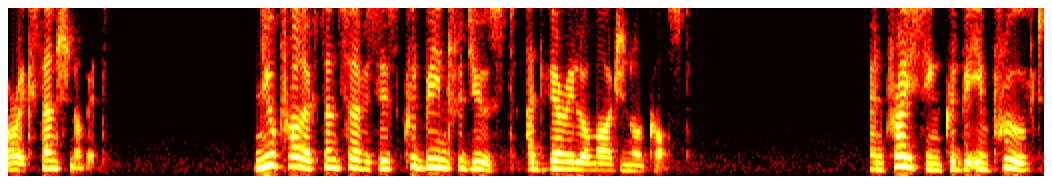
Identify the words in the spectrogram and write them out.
or extension of it. New products and services could be introduced at very low marginal cost. And pricing could be improved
